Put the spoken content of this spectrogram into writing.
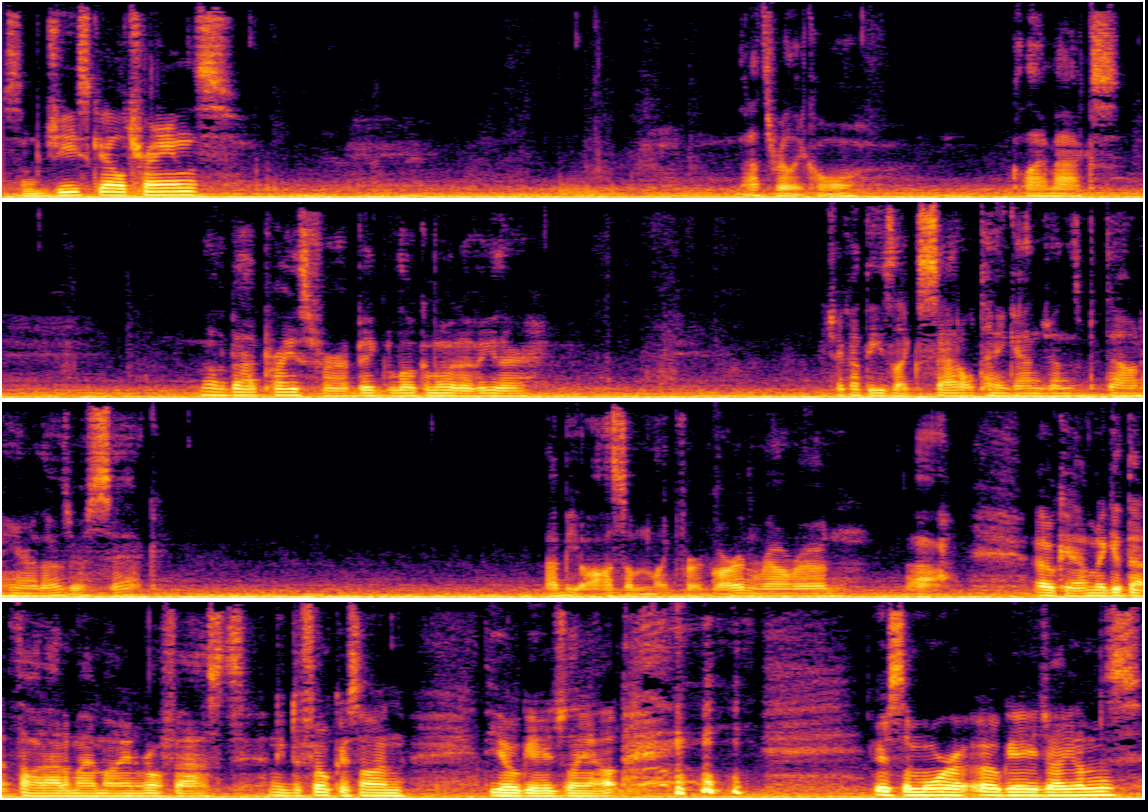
Some G-scale trains. That's really cool. Climax. Not a bad price for a big locomotive either. Check out these like saddle tank engines down here. Those are sick. That'd be awesome like for a garden railroad. Ah, okay, I'm gonna get that thought out of my mind real fast. I need to focus on the O-gauge layout. Here's some more O-gauge items.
